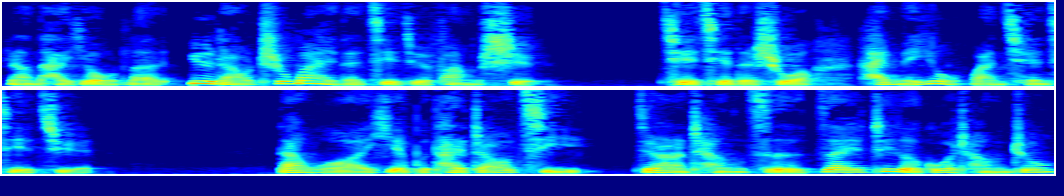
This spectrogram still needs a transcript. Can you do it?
让他有了预料之外的解决方式。确切的说，还没有完全解决，但我也不太着急，就让橙子在这个过程中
